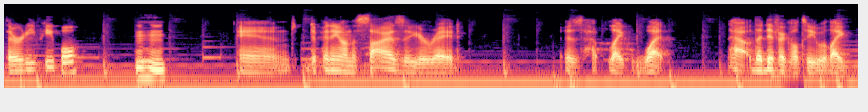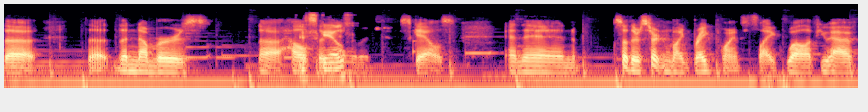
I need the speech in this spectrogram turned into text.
30 people hmm and depending on the size of your raid is like what how the difficulty with like the the the numbers uh health and scales? damage scales. And then so there's certain like breakpoints it's like well if you have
